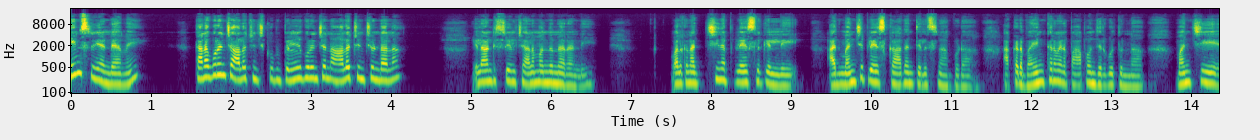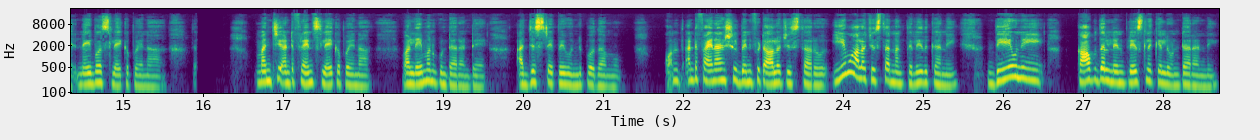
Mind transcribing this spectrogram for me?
ఏం శ్రీ అండి ఆమె. తన గురించి ఆలోచించుకో పిల్లల గురించి ఆలోచించి ఉండాలా? ఇలాంటి స్త్రీలు చాలామంది ఉన్నారండి. వాళ్ళకి నచ్చిన ప్లేస్లకు వెళ్ళి అది మంచి ప్లేస్ కాదని తెలిసినా కూడా అక్కడ భయంకరమైన పాపం జరుగుతున్నా మంచి నైబర్స్ లేకపోయినా మంచి అంటే ఫ్రెండ్స్ లేకపోయినా వాళ్ళు ఏమనుకుంటారంటే అడ్జస్ట్ అయిపోయి ఉండిపోదాము. కొంత అంటే ఫైనాన్షియల్ బెనిఫిట్ ఆలోచిస్తారు. ఏమో ఆలోచిస్తారు నాకు తెలియదు కానీ దేవుని కాపుదల లేని ప్లేస్లోకి వెళ్ళి ఉంటారండి.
